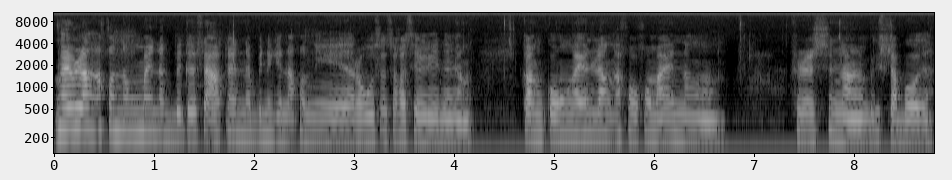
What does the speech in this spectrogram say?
Ngayon lang ako nung may nagbigay sa akin na binigyan ako ni Rosa sa Casilina ng kangkong. Ngayon lang ako kumain ng fresh na vegetable.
